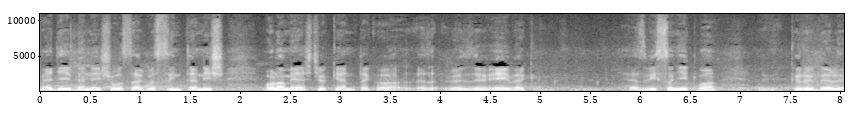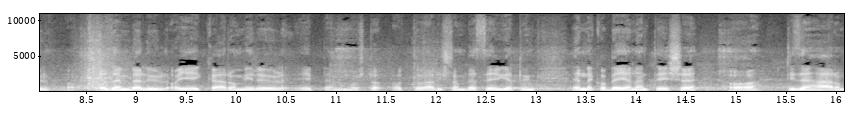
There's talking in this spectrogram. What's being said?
megyében és országos szinten is valamelyest csökkentek az előző évekhez viszonyítva. Körülbelül ezen belül a jégkár, amiről éppen most aktuálisan beszélgetünk, ennek a bejelentése a 13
